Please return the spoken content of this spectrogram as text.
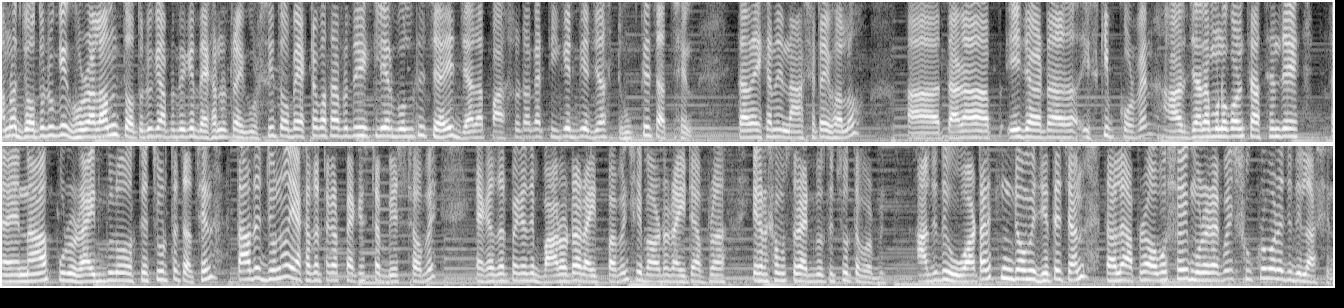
আমরা যতটুকু ঘোরালাম ততটুকু আপনাদেরকে দেখানোর ট্রাই করছি। তবে একটা কথা আপনাদেরকে ক্লিয়ার বলতে চাই, যারা পাঁচশো টাকা টিকিট দিয়ে জাস্ট ঢুকতে চাচ্ছেন, তারা এখানে না সেটাই ভালো। তারা এই জায়গাটা স্কিপ করবেন। আর যারা মনে করেন চাচ্ছেন যে না, পুরো রাইডগুলোতে চড়তে চাচ্ছেন, তাদের জন্য এক হাজার টাকার প্যাকেজটা বেস্ট হবে। এক হাজার প্যাকেজে বারোটা রাইড পাবেন, সেই বারোটা রাইডে আপনারা এখানে সমস্ত রাইডগুলোতে চড়তে পারবেন। আর যদি ওয়াটার কিংডমে যেতে চান, তাহলে আপনারা অবশ্যই মনে রাখবেন, শুক্রবারে যদি আসেন,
